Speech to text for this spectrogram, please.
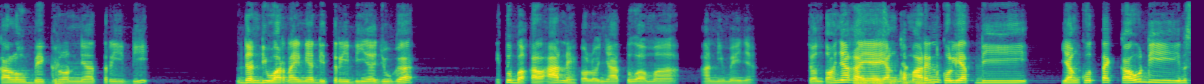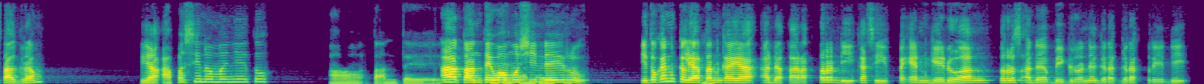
kalau backgroundnya 3D dan diwarnainnya di 3D-nya juga, itu bakal aneh kalau nyatu sama animenya. Contohnya Ya, kayak yang biasanya kemarin kulihat di yang kutek kau di Instagram, yang apa sih namanya itu? Ah, Tante. Ah, Tante wa Moshindeiru. Itu kan kelihatan kayak ada karakter dikasih PNG doang, terus ada backgroundnya gerak-gerak 3D.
